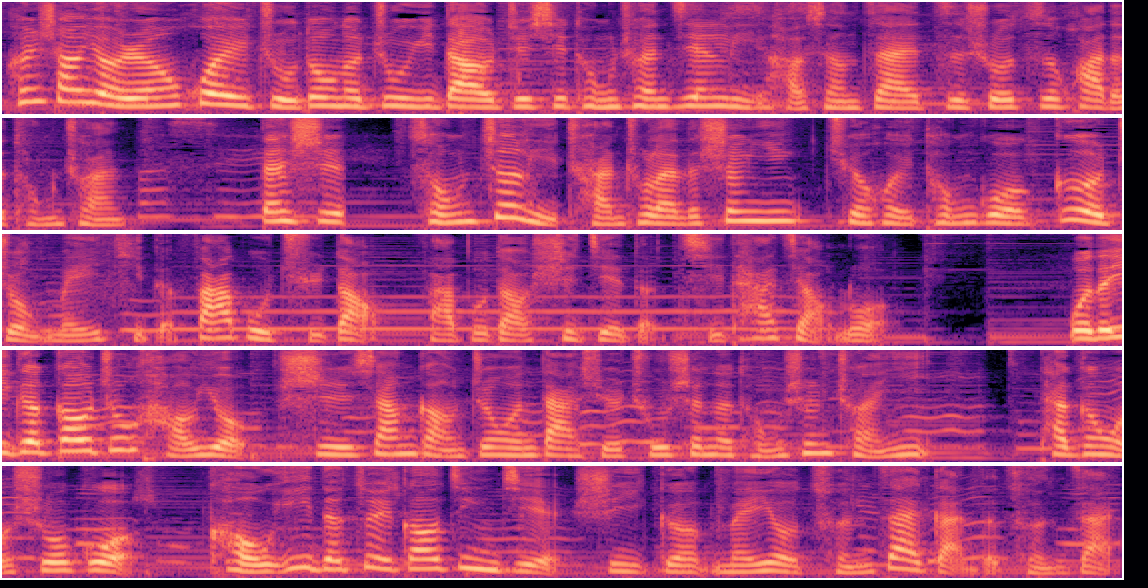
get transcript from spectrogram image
很少有人会主动的注意到这些同船间里好像在自说自话的同船，但是从这里传出来的声音却会通过各种媒体的发布渠道发布到世界的其他角落。我的一个高中好友是香港中文大学出身的同声传译。他跟我说过，口译的最高境界是一个没有存在感的存在，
